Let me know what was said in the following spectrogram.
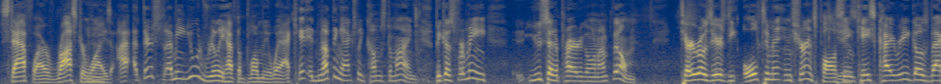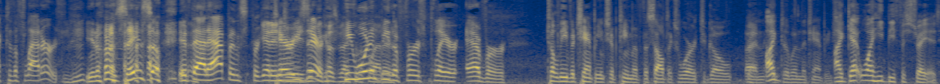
staff wise, roster wise. Mm-hmm. I, there's. I mean, you would really have to blow me away. I can't. It, nothing actually comes to mind because for me, you said it prior to going on film. Terry Rozier is the ultimate insurance policy in case Kyrie goes back to the flat Earth. You know what I'm saying? so if that happens, Mm-hmm. Forget Terry's injuries he there. he wouldn't be Earth. the first player ever to leave a championship team if the Celtics were to go and I- to win the championship. I get why he'd be frustrated.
